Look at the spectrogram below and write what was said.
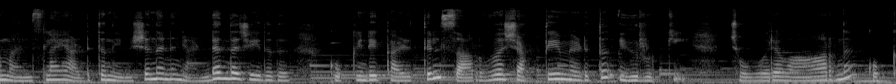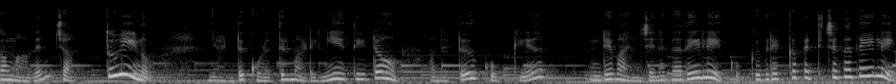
മനസ്സിലായ അടുത്ത നിമിഷം തന്നെ ഞണ്ട് എന്താ ചെയ്തത്? കൊക്കിന്റെ കഴുത്തിൽ സർവശക്തിയും എടുത്ത് ഇറുക്കി. ചോര വാർന്ന് കൊക്കമാവൻ ചത്തു വീണു. ഞണ്ട് കുളത്തിൽ മടങ്ങിയെത്തിയിട്ടോ എന്നിട്ട് കൊക്കിന് എന്റെ വഞ്ചന കഥയില്ലേ കൊക്ക് ഇവരൊക്കെ പറ്റിച്ച കഥയില്ലേ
